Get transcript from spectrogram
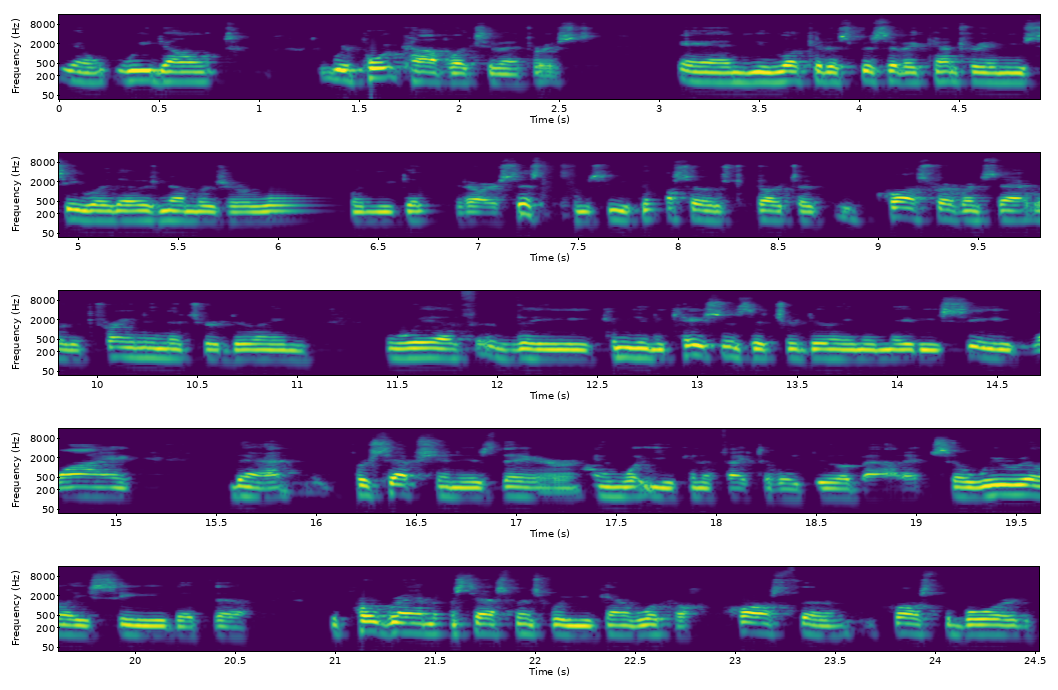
you know we don't report conflicts of interest," and you look at a specific country and you see where those numbers are low when you get our systems, you can also start to cross-reference that with the training that you're doing, with the communications that you're doing, and maybe see why that perception is there and what you can effectively do about it. So we really see that the the program assessments where you kind of look across the across the board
